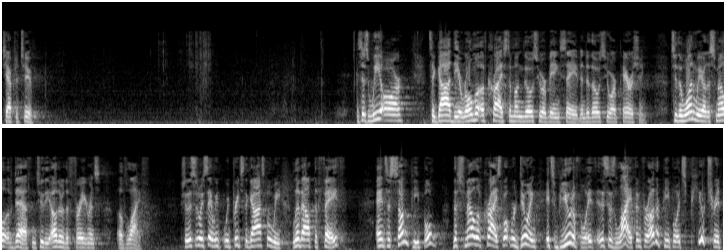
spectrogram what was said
chapter 2. It says, We are to God the aroma of Christ among those who are being saved and to those who are perishing. To the one we are the smell of death, and to the other the fragrance of life. So this is what we say. We, we preach the gospel, we live out the faith. And to some people, the smell of Christ, what we're doing, it's beautiful. It, this is life. And for other people, it's putrid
